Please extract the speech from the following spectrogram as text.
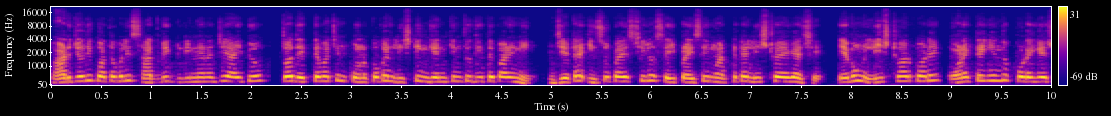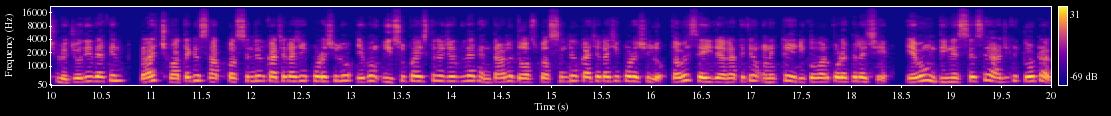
আর যদি কথা বলি সাতবিক গ্রিন এনার্জি আইপিও তো দেখতে পাচ্ছেন কোনো প্রকার লিস্টিং গেন কিন্তু দিতে পারেনি। যেটা ইস্যু প্রাইস ছিল, সেই প্রাইসেই মার্কেটে লিস্ট হয়ে গেছে। এবং লিস্ট হওয়ার পরে অনেকটাই কিন্তু পড়ে গিয়েছিল। যদি দেখেন, প্রায় ছ থেকে সাত পার্সেন্টের কাছাকাছি পড়েছিল এবং ইস্যু প্রাইস থেকে যদি দেখেন, তাহলে দশ পার্সেন্টের কাছাকাছি পড়েছিল। তবে সেই জায়গা থেকে অনেকটাই রিকভার করে ফেলেছে। এবং দিনের শেষে আজকে টোটাল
